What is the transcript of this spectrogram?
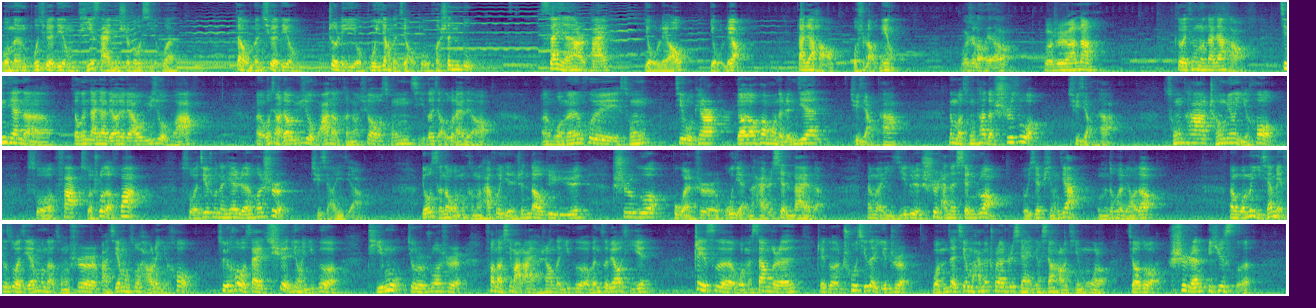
我们不确定题材你是否喜欢，但我们确定这里有不一样的角度和深度。三言二拍，有聊有料。大家好，我是老宁，我是老杨，我是安娜。各位听众，大家好。今天呢，要跟大家聊一聊余秀华。呃，我想聊余秀华呢，可能需要从几个角度来聊。嗯，我们会从纪录片《摇摇晃晃的人间》去讲她。那么从他的诗作去讲他，从他成名以后所发所说的话，所接触那些人和事去讲一讲。由此呢，我们可能还会引申到对于诗歌，不管是古典的还是现代的，那么以及对诗坛的现状有一些评价，我们都会聊到。呃，我们以前每次做节目呢，总是把节目做好了以后，最后再确定一个。题目就是说是放到喜马拉雅上的一个文字标题。这次我们三个人这个出奇的一致，我们在节目还没出来之前已经想好了题目了，叫做“诗人必须死”。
